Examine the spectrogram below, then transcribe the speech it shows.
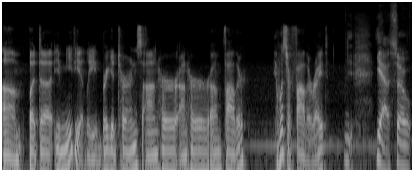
Um, but uh, immediately, Brigid turns on her on her um, father. It was her father, right? Yeah. So,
